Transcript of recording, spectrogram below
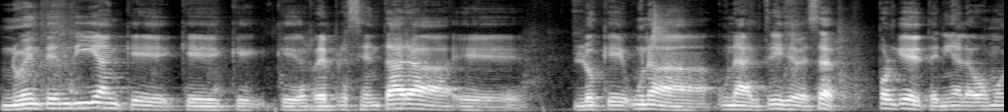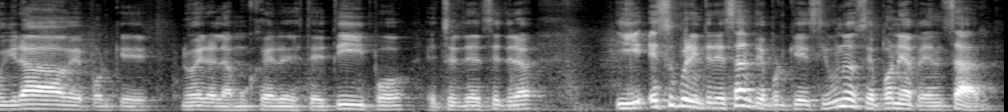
no entendían que, representara eh, lo que una, actriz debe ser, porque tenía la voz muy grave, porque no era la mujer de este tipo, etcétera, etcétera. Y es súper interesante porque si uno se pone a pensar,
